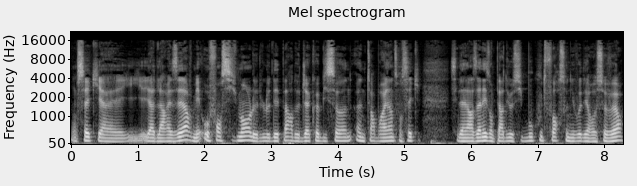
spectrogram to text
On sait qu'il y y a de la réserve, mais offensivement, le, le départ de Jacob Eason, Hunter Bryant, on sait que ces dernières années, ils ont perdu aussi beaucoup de force au niveau des receveurs.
